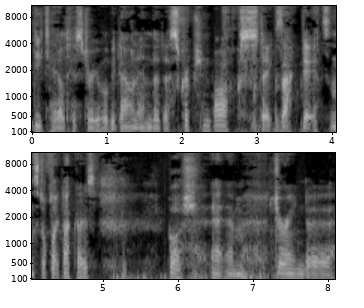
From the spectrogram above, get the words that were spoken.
detailed history will be down in the description box, the exact dates and stuff like that, guys. But um, during the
